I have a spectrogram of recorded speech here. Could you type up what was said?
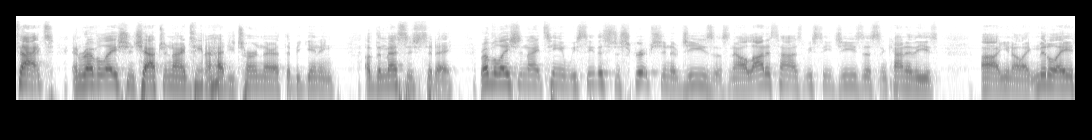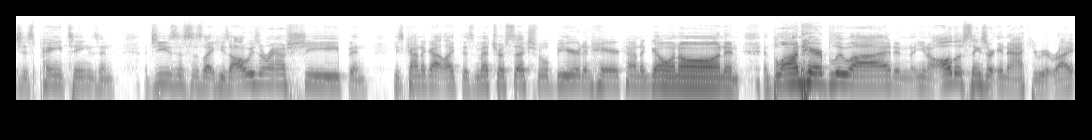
In fact, in Revelation chapter 19, I had you turn there at the beginning of the message today. Revelation 19, we see this description of Jesus. Now, a lot of times we see Jesus in kind of these, uh, you know, like Middle Ages paintings, and Jesus is like, he's always around sheep, and he's kind of got like this metrosexual beard and hair kind of going on, and, and blonde hair, blue eyed, and, you know, all those things are inaccurate, right?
